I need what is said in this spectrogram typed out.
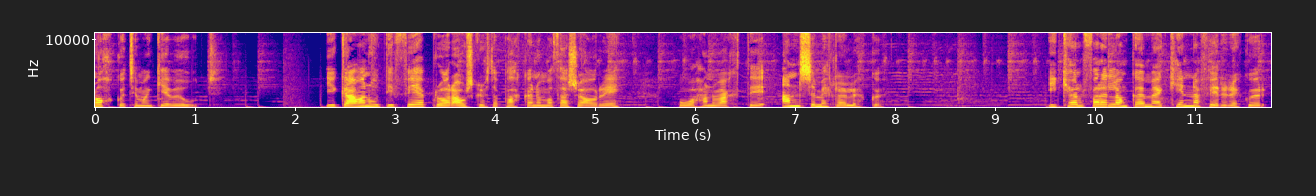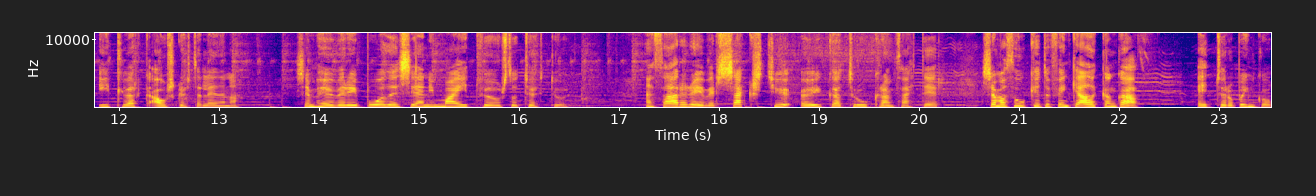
nokkuð tíman gefið út. Ég gaf hann út í februar áskriftapakkanum á þessu ári og hann vakti ansi mikla lukku. Í kjölfarið langaði mig að kynna fyrir ykkur ítlverk áskriftarleiðina sem hefur verið í bóðið síðan í mæ 2020 en þar eru yfir 60 auka trúkramþættir sem að þú getur fengið aðgang að, eittur og bingo.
